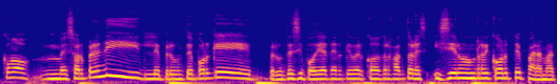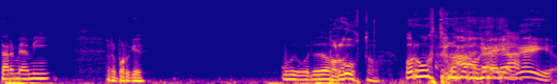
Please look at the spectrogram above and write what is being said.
Como me sorprendí y le pregunté por qué, pregunté si podía tener que ver con otros factores. Hicieron un recorte para matarme a mí. ¿Pero por qué? Uy, boludo. Por gusto. Por gusto, Ah, nomás, ok, la verdad. ok,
